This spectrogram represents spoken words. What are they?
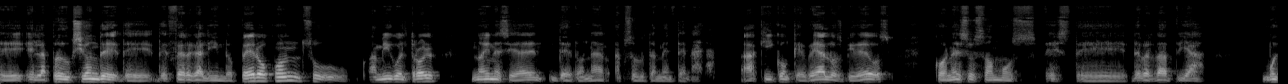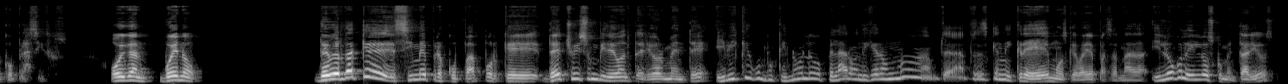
eh, en la producción de, de, Fer Galindo, pero con su amigo el troll no hay necesidad de, donar absolutamente nada. Aquí con que vea los videos, con eso somos este, de verdad ya muy complacidos. Oigan, bueno, de verdad que sí me preocupa porque de hecho hice un video anteriormente y vi que como que no lo pelaron, dijeron, no, pues es que ni creemos que vaya a pasar nada. Y luego leí los comentarios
